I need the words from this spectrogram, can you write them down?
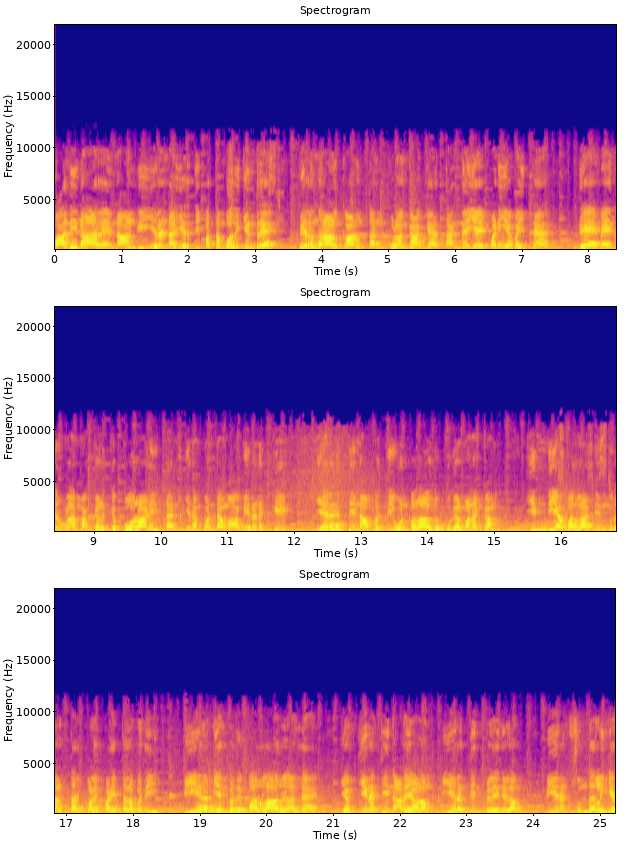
பதினாறு நான்கு இரண்டாயிரத்தி பத்தொன்பது என்று பிறந்தநாள் காணும் தன் குலங்காக்க தன்னையே பணிய வைத்த தேவேந்திர குல மக்களுக்கு போராடி தன் இனம் கொண்ட மாவீரனுக்கு இருநூத்தி நாற்பத்தி ஒன்பதாவது புகழ் வணக்கம். இந்திய வரலாற்றின் முதல் தற்கொலை படை தளபதி வீரம் என்பது வரலாறு அல்ல. எம் இனத்தின் அடையாளம் வீரத்தின் விளைநிலம் வீரன் சுந்தரலிங்க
